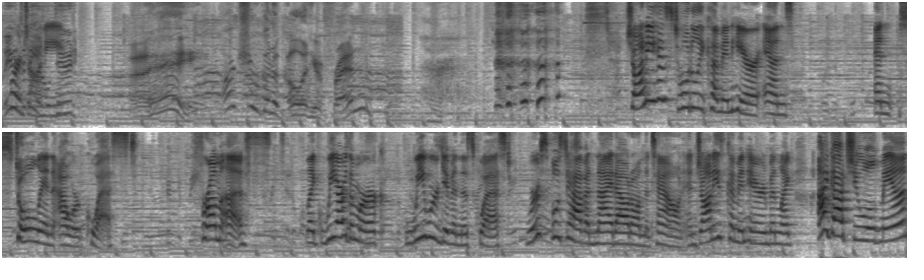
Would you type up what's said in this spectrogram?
Leave Poor it to me, old Johnny. dude. Uh, hey, aren't you gonna go with your friend? Johnny has totally come in here and and stolen our quest from us. Like we are the merc. We were given this quest. We're supposed to have a night out on the town, and Johnny's come in here and been like, "I got you, old man.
